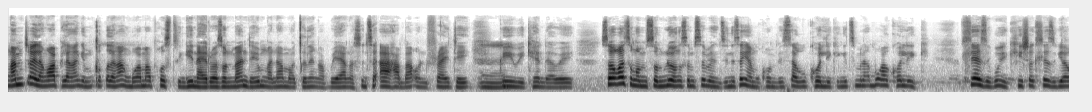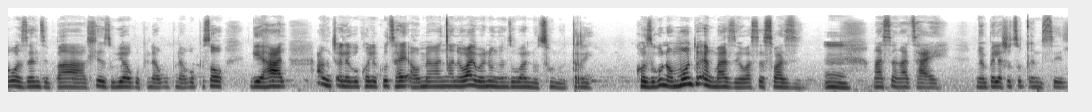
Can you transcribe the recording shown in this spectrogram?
Ngamtshela ngoba phela ngangimxoxela ngangibuka ama-post nginayo it was on monday umngane wami wagcine engabuyanga sithi ahamba on friday kwi-weekend away. So kwathi ngomsombuluko ngisemsebenzini sengiyamkhombisa kukholiki ngithi mina buka kholiki hlezi kuyikhisho kuhlezi kuya kozenzibhar kuhlezi kuya kuphi nakuphi nakuphi. So ngiyahala. Angitshele kukholiki ukuthi hayi awume kancane wayi wena ungenza u-one no-two no-three because kunomuntu engimaziyo waseswazini. mm. Ngase ngathi hhayi ngempela shuthi uqinisile.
